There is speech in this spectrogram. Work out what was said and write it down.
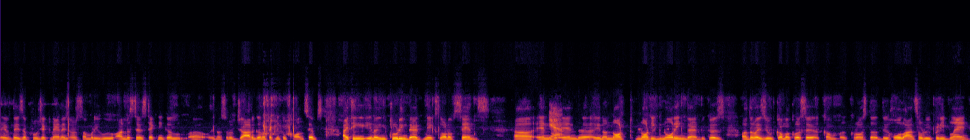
if there's a project manager or somebody who understands technical uh, you know sort of jargon or technical concepts i think you know including that makes a lot of sense uh, and Yeah. and uh, you know not not ignoring that because otherwise you'd come across a come across the the whole answer would be pretty bland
